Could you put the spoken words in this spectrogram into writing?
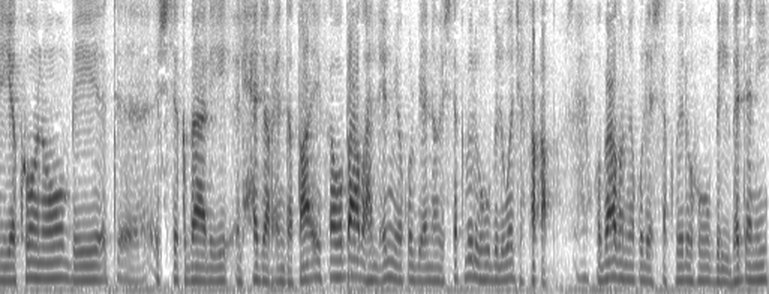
يكون باستقبال الحجر عند طائفة وبعض أهل العلم يقول بأنه يستقبله بالوجه فقط. وبعضهم يقول يستقبله بالبدن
